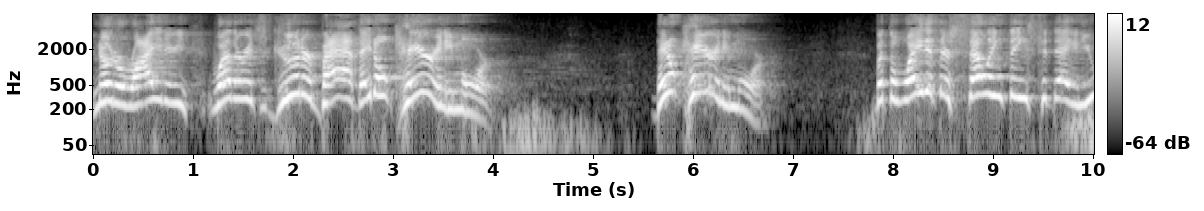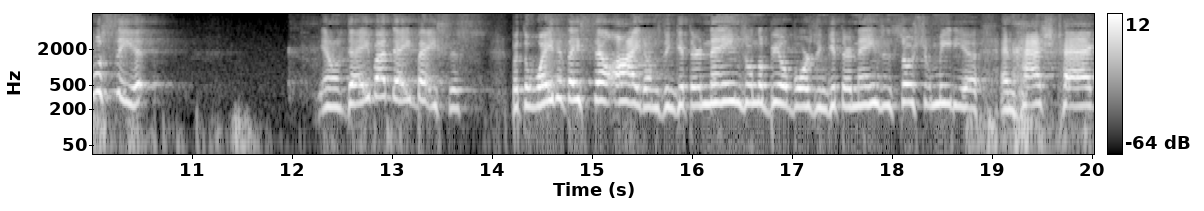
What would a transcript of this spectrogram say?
notoriety whether it's good or bad they don't care anymore they don't care anymore but the way that they're selling things today and you will see it you know day by day basis but the way that they sell items and get their names on the billboards and get their names in social media and hashtag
